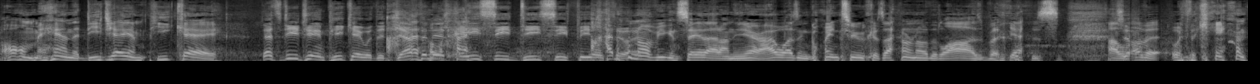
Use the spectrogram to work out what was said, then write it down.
oh man, the DJ and PK. That's DJ and PK with the definite I- ACDC feel I don't it. know if you can say that on the air. I wasn't going to because I don't know the laws, but yes, I So- love it with the can.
